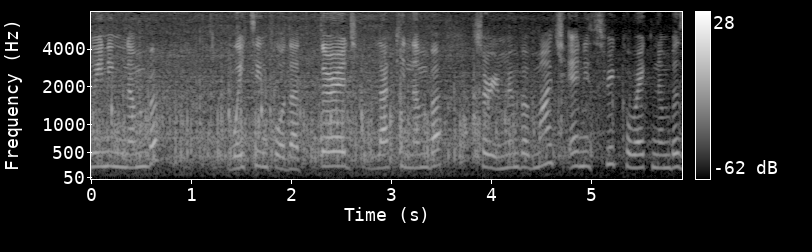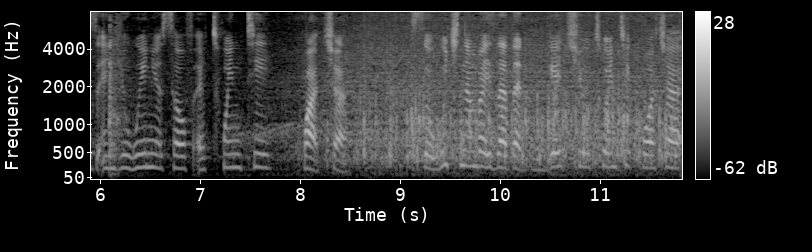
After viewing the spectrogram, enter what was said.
winning number. Waiting for that third lucky number. So remember, match any three correct numbers and you win yourself a 20 kwacha. So which number is that that will get you 20 kwacha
